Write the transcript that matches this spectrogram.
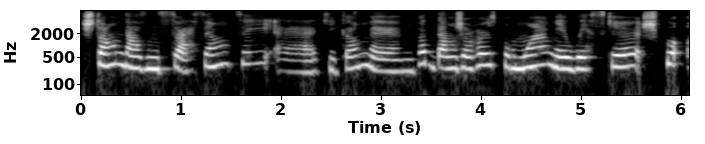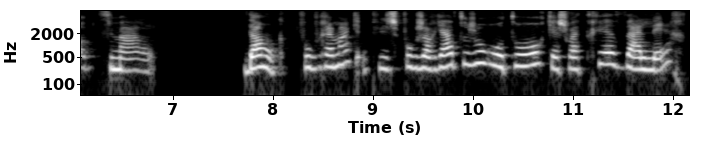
je tombe dans une situation, tu sais, euh, qui est comme euh, pas dangereuse pour moi, mais où est-ce que je suis pas optimale. Donc, il faut vraiment que, puis faut que je regarde toujours autour, que je sois très alerte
